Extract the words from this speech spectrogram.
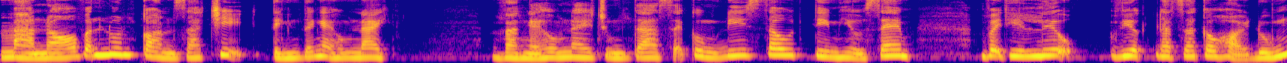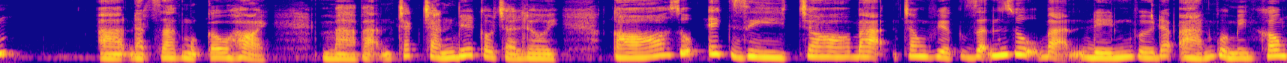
Mà nó vẫn luôn còn giá trị tính tới ngày hôm nay. Và ngày hôm nay chúng ta sẽ cùng đi sâu tìm hiểu xem vậy thì liệu việc đặt ra câu hỏi đúng à, đặt ra một câu hỏi mà bạn chắc chắn biết câu trả lời có giúp ích gì cho bạn trong việc dẫn dụ bạn đến với đáp án của mình không?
